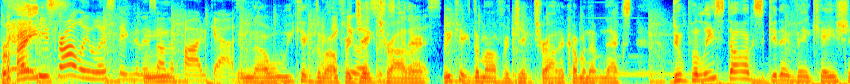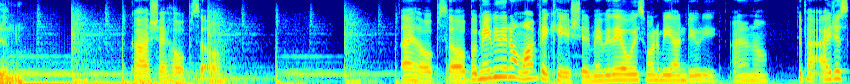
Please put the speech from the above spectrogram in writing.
Right? He's probably listening to this on the mm. podcast. And now we kicked him I out for Jake Trotter. We kicked him out for Jake Trotter coming up next. Do police dogs get a vacation? Gosh, I hope so. I hope so. But maybe they don't want vacation. Maybe they always want to be on duty. I don't know. Dep- I just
